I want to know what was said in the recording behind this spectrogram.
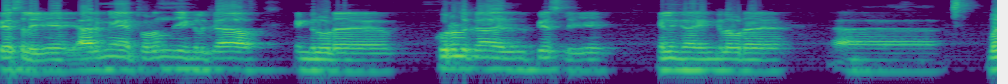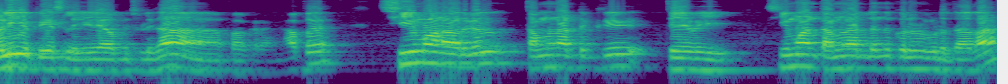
பேசலையே. யாருமே தொடர்ந்து எங்களுக்கா எங்களோட குரலுக்காக எதுவும் பேசலையே. எங்களுக்கு எங்களோட ஆஹ், வழியை பேசலையே அப்படின்னு சொல்லி தான் பாக்குறாங்க. அப்ப சீமான் அவர்கள் தமிழ்நாட்டுக்கு தேவை. சீமான் தமிழ்நாட்டுல இருந்து குரல் கொடுத்தாதான்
